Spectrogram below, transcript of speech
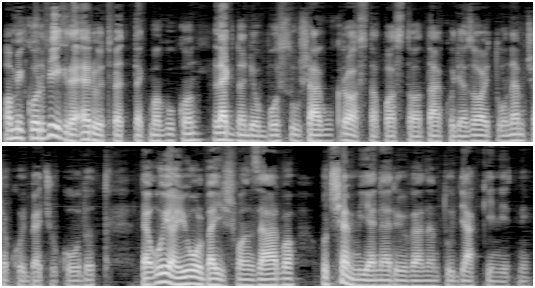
Amikor végre erőt vettek magukon, legnagyobb bosszúságukra azt tapasztalták, hogy az ajtó nem csak hogy becsukódott, de olyan jól be is van zárva, hogy semmilyen erővel nem tudják kinyitni.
